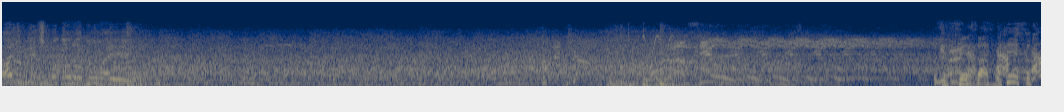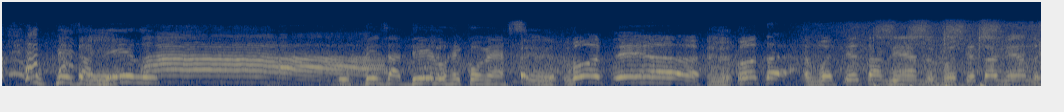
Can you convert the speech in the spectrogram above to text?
Olha o ritmo do Lodum aí. O pesadelo, o pesadelo, Ah! O pesadelo recomeça. Você, você, você tá vendo, você tá vendo.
